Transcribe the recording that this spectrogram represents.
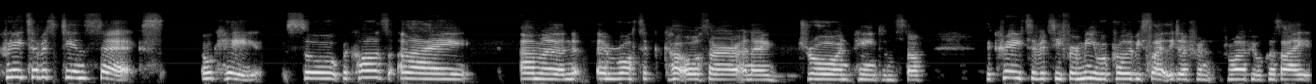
Creativity and sex. Okay, so because I am an erotica author and I draw and paint and stuff, the creativity for me will probably be slightly different from other people because I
